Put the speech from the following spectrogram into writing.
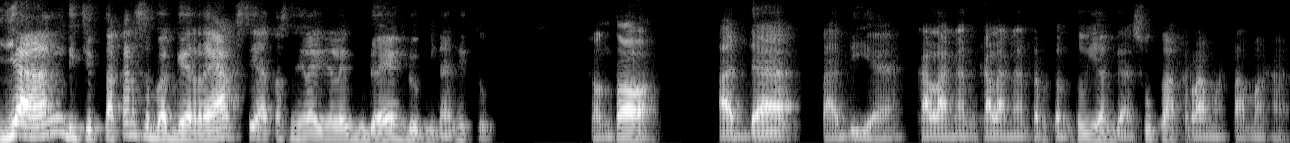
yang diciptakan sebagai reaksi atas nilai-nilai budaya yang dominan itu. Contoh, ada tadi ya, kalangan-kalangan tertentu yang nggak suka keramah tamahan.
